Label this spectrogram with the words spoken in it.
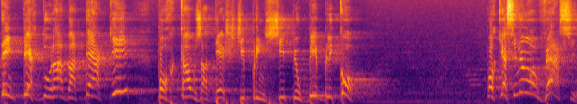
tem perdurado até aqui por causa deste princípio bíblico. Porque se não houvesse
